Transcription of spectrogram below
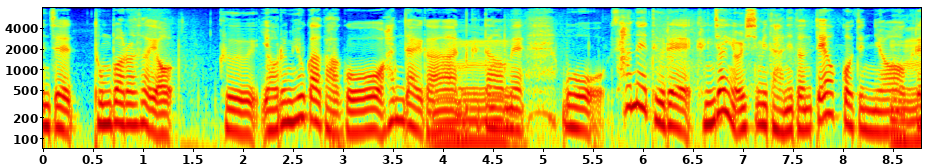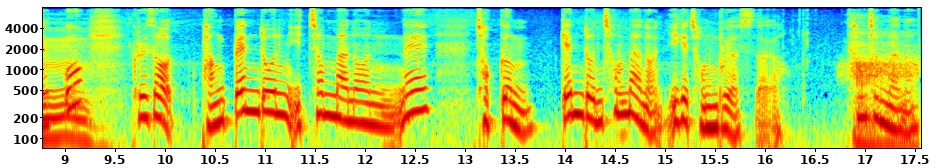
이제 돈 벌어서 여, 그 여름 휴가 가고 한 달간 음. 그 다음에 뭐 산에 들에 굉장히 열심히 다니던 때였거든요. 음. 그랬고 그래서 방 뺀 돈 2천만 원에 적금 깬돈 1천만 원 이게 전부였어요. 3천만 원.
